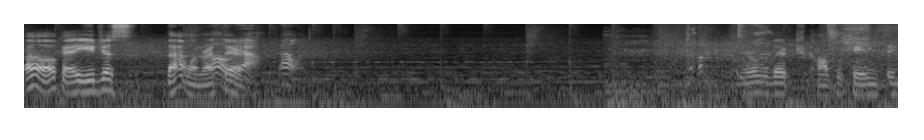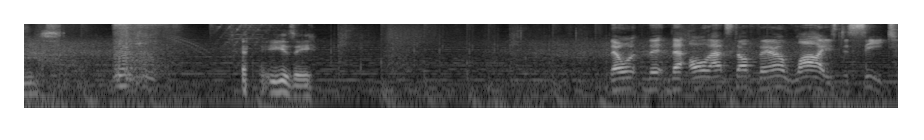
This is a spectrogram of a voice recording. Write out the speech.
Oh, okay. You just that one right oh, there. yeah, that one. You're over there complicating things. Easy. That, one- that, that, all that stuff there, lies, deceit.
